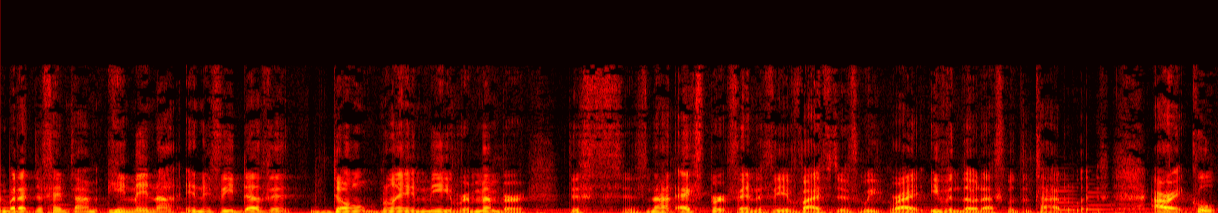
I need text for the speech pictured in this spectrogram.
but at the same time, he may not. And if he doesn't, don't blame me. Remember, this is not expert fantasy advice this week, right? Even though that's what the title is. All right, cool.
